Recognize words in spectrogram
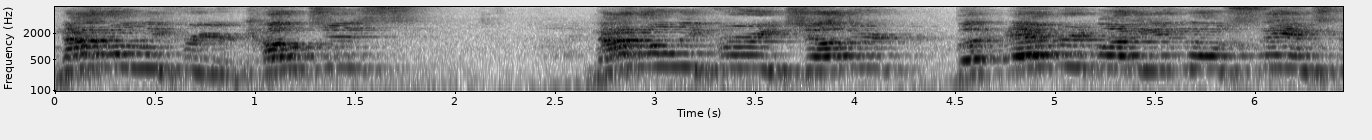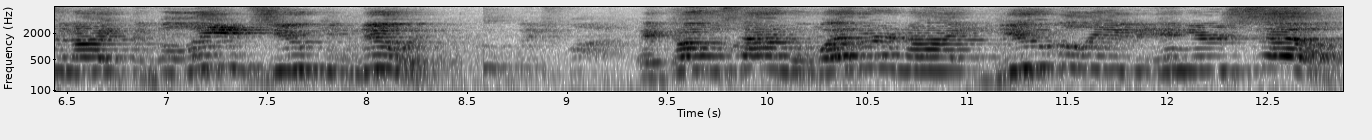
not only for your coaches, not only for each other, but everybody in those stands tonight that believes you can do it. It comes down to whether or not you believe in yourselves.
